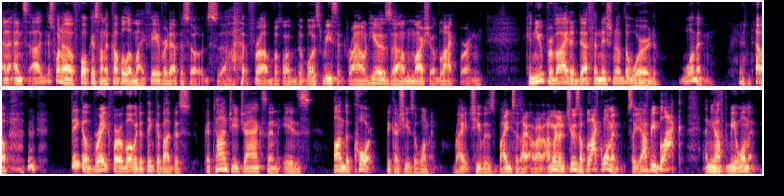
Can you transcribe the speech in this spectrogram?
and, and I just want to focus on a couple of my favorite episodes uh, from, from, the most recent round. Here's um, Marsha Blackburn. Can you provide a definition of the word woman? Now, take a break for a moment to think about this. Ketanji Jackson is on the court because she's a woman right? She was, Biden says, I, I'm going to choose a black woman. So you have to be black and you have to be a woman.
